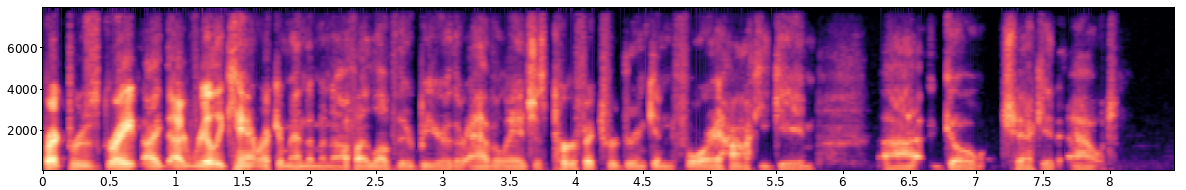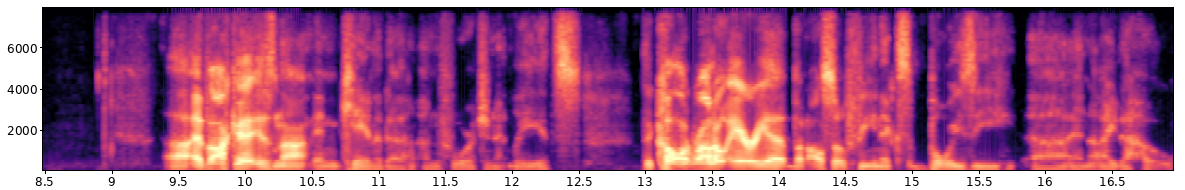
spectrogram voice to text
Breck Brew's great. I, I really can't recommend them enough. I love their beer. Their Avalanche is perfect for drinking for a hockey game. Uh, go check it out. Uh, Evoca is not in Canada, unfortunately. It's the Colorado area, but also Phoenix, Boise, uh, and Idaho.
